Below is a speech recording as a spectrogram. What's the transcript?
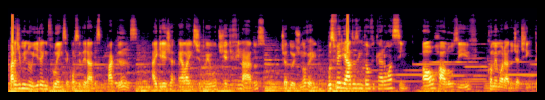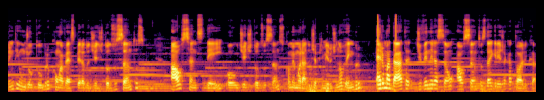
Para diminuir a influência consideradas pagãs, a igreja ela instituiu o Dia de Finados, dia 2 de novembro. Os feriados então ficaram assim: All Hallows Eve, comemorado dia 31 de outubro, com a véspera do Dia de Todos os Santos. All Saints Day, ou Dia de Todos os Santos, comemorado dia 1 de novembro, era uma data de veneração aos santos da Igreja Católica.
